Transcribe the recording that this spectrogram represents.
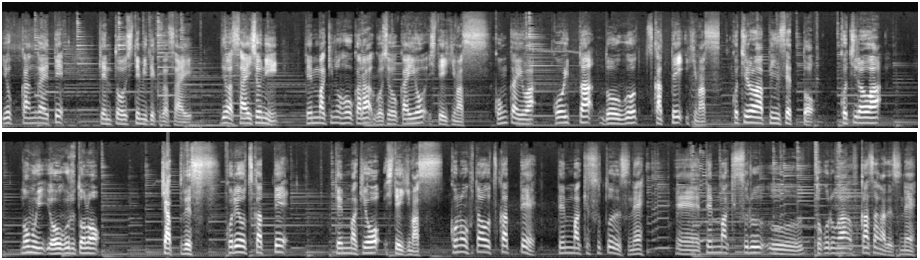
よく考えて検討してみてください。では最初に点巻きの方からご紹介をしていきます。今回はこういった道具を使っていきます。こちらはピンセット。こちらは飲むヨーグルトのキャップです。これを使って点巻きをしていきます。この蓋を使って点巻きするとですね、えー、点巻きするところが深さがですね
